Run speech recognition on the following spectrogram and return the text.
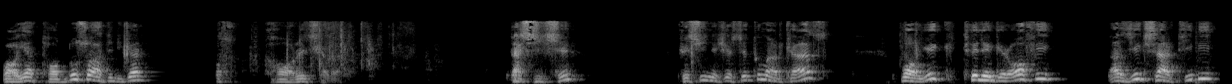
باید تا دو ساعت دیگر خارج شود دستیشه. کسی نشسته تو مرکز با یک تلگرافی از یک سرتیبی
